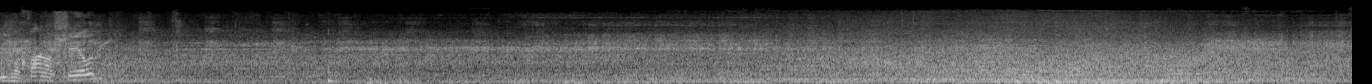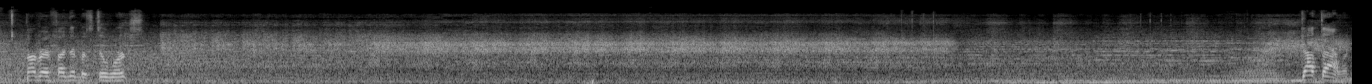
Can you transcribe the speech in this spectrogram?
Use my final shield. Not very effective, but still works. Got that one.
